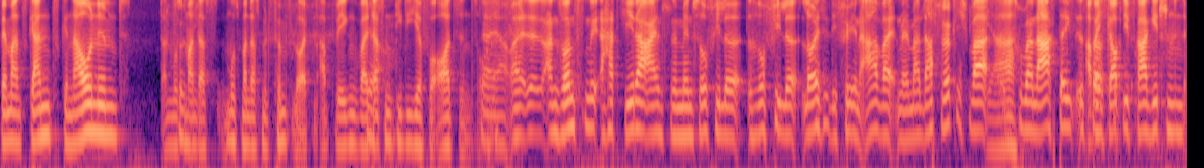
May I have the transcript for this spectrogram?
wenn man es ganz genau nimmt, dann muss Fünf. man das muss man das mit fünf Leuten abwägen, weil Ja. das sind die, die hier vor Ort sind. So, Ja, ne? ja, weil äh, ansonsten hat jeder einzelne Mensch so viele, so viele Leute, die für ihn arbeiten. Wenn man da wirklich mal Ja. drüber nachdenkt, ist Aber das. ich glaube, die Frage geht schon. In,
